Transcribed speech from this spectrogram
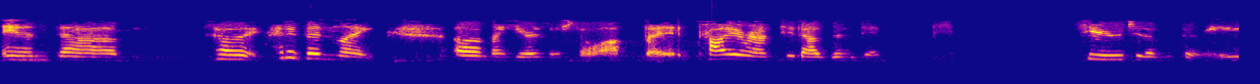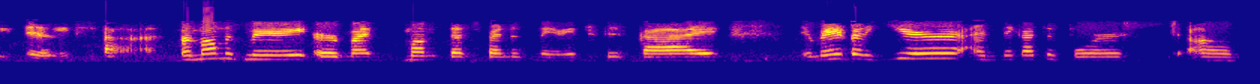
and, um, so it could have been like, oh, my years are so off, but probably around 2002, 2003. And uh, my mom was married, or my mom's best friend was married to this guy. They were married about a year, and they got divorced. Um,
